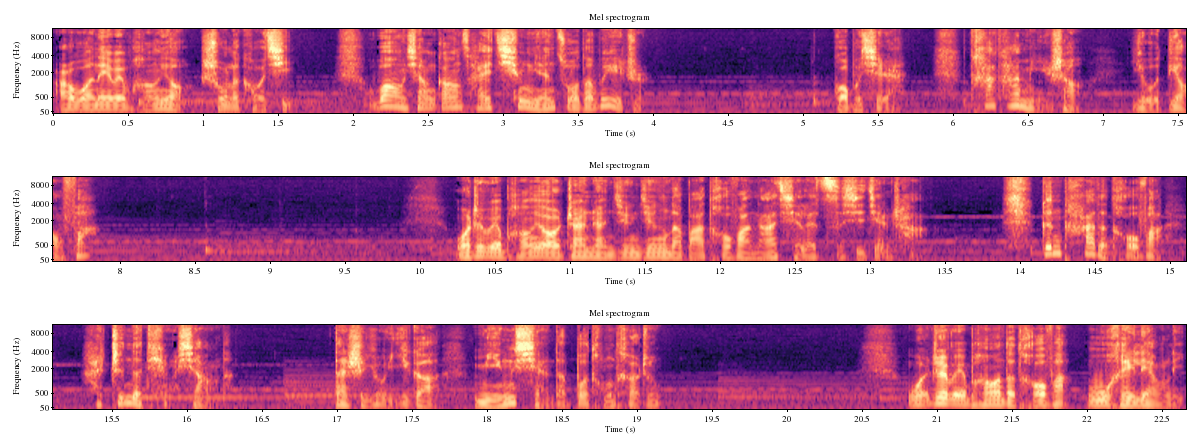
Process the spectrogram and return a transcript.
而我那位朋友舒了口气，望向刚才青年坐的位置。果不其然，榻榻米上有掉发。我这位朋友战战兢兢地把头发拿起来仔细检查，跟他的头发。还真的挺像的，但是有一个明显的不同特征。我这位朋友的头发乌黑亮丽，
